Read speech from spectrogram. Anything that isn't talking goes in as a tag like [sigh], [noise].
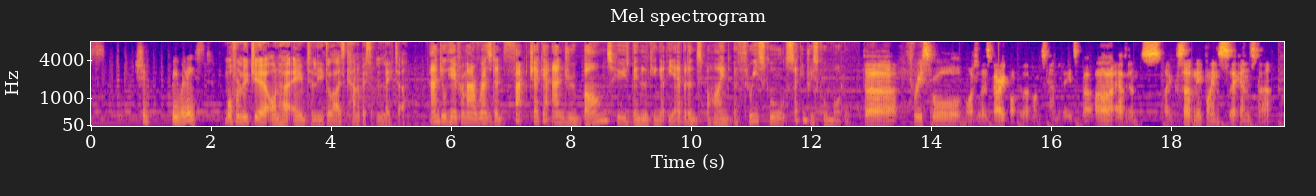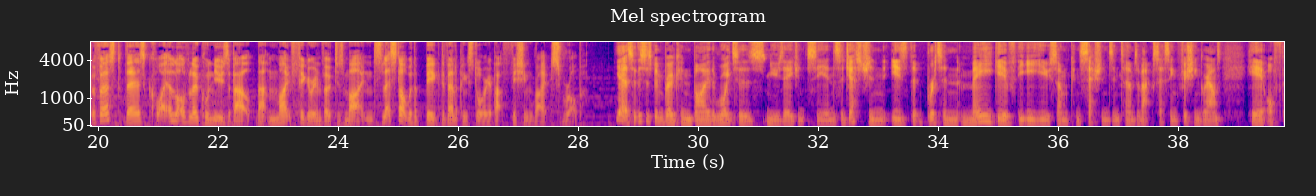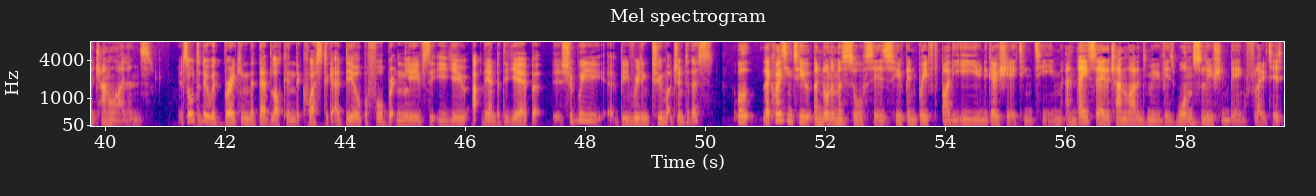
should be released. More from Lucia on her aim to legalise cannabis later. And you'll hear from our resident fact checker, Andrew Barnes, who's been looking at the evidence behind a three school secondary school model. The three school model is very popular amongst candidates, but our evidence like certainly points against that. But first, there's quite a lot of local news about that might figure in voters' minds. Let's start with a big developing story about fishing rights, Rob. Yeah, so this has been broken by the Reuters news agency, and the suggestion is that Britain may give the EU some concessions in terms of accessing fishing grounds here off the Channel Islands. It's all to do with breaking the deadlock in the quest to get a deal before Britain leaves the EU at the end of the year, but should we uh, be reading too much into this? Well, they're quoting two anonymous sources who've been briefed by the EU negotiating team, and they say the Channel Islands move is one solution being floated.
